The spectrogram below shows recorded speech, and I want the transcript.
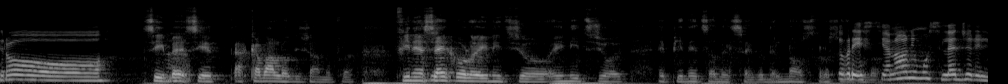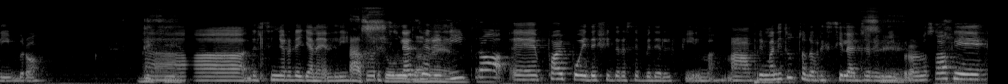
però Sì, beh, eh, sì, è a cavallo, diciamo, fra fine sì. secolo e inizio, e inizio e, pienezza del secolo, del nostro Dovresti, secolo. Anonymous, leggere il libro. Eh, del Signore degli Anelli. Dovresti leggere il libro e poi puoi decidere se vedere il film. Ma prima di tutto dovresti leggere il Sì, libro. Lo so sì. che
